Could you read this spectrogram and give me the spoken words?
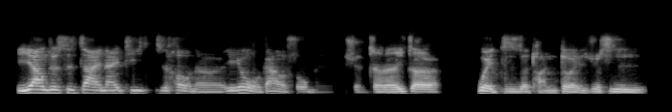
一样就是在那一踢之后呢，因为我刚刚说我们选择了一个未知的团队，就是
